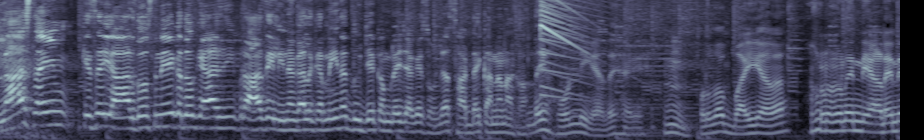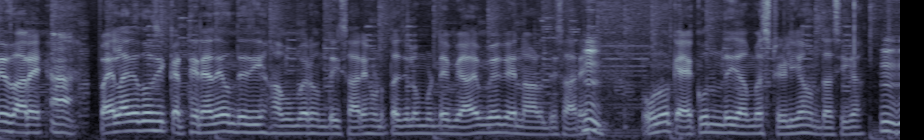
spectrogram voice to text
ਲਾਸਟ ਟਾਈਮ ਕਿਸੇ ਯਾਰ ਦੋਸਤ ਨੇ ਕਦੋਂ ਕਿਹਾ ਸੀ ਭਰਾ ਸਹੇਲੀ ਨਾਲ ਗੱਲ ਕਰਨੀ ਤਾਂ ਦੂਜੇ ਕਮਰੇ ਜਾ ਕੇ ਸੌਂ ਜਾ ਸਾਡਾ ਕੰਨ ਨਾ ਖਾ। ਨਹੀਂ ਹੁਣ ਨਹੀਂ ਕਹਿੰਦੇ ਹੈਗੇ। ਹੁਣ ਬਾ ਬਾਈ ਆ ਨਾ ਹੁਣ ਹੁਣ ਨਿਆਣੇ ਨੇ ਸਾਰੇ। ਹਾਂ। ਪਹਿਲਾਂ ਜਦੋਂ ਅਸੀਂ ਇਕੱਠੇ ਰਹਿੰਦੇ ਹੁੰਦੇ ਸੀ ਹਮ ਉਮਰ ਹੁੰਦੇ ਸੀ ਸਾਰੇ ਹੁਣ ਤਾਂ ਚਲੋ ਮੁੰਡੇ ਵਿਆਹੇ ਹੋਏ ਗਏ ਨਾਲ ਦੇ ਸਾਰੇ। ਉਦੋਂ ਕਹਿ ਕੋ ਹੁੰਦੇ ਜਾਂ ਮੈਂ ਆਸਟ੍ਰੇਲੀਆ ਹੁੰਦਾ ਸੀਗਾ। ਹੂੰ।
